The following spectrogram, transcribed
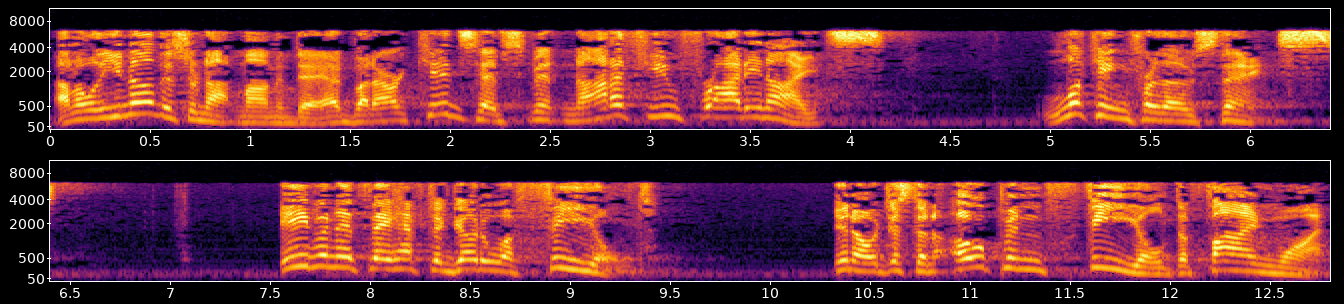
I don't know you know this or not, mom and dad, but our kids have spent not a few Friday nights looking for those things, even if they have to go to a field. You know, just an open field to find one.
